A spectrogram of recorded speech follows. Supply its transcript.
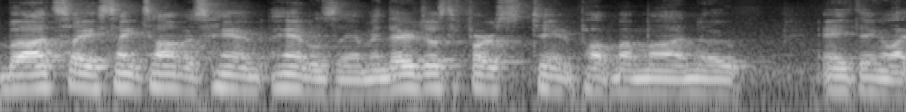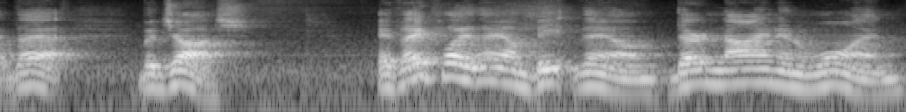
but I'd say St. Thomas hand, handles them, and they're just the first team to pop my mind, no anything like that. But Josh, if they play them, beat them, they're nine and one.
